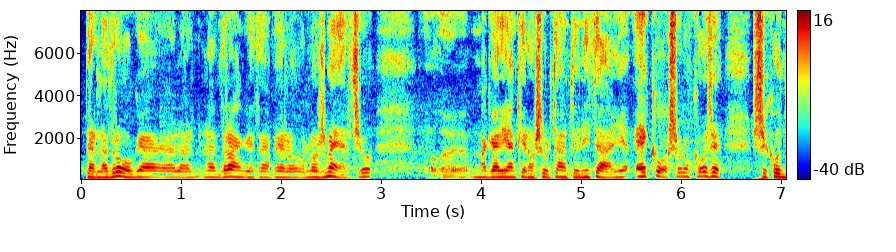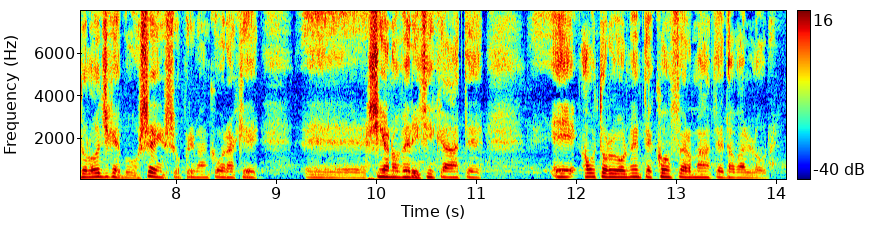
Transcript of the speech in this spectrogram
per la droga, l'andrangheta per lo, smercio, eh, magari anche non soltanto in Italia, ecco sono cose secondo logica e buon senso, prima ancora che eh, siano verificate e autorevolmente confermate da Vallone.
